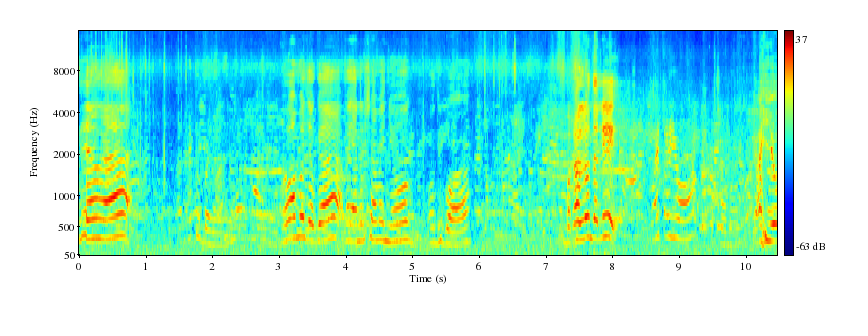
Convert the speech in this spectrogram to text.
Kaya nga. Ito ba yan? Oo, mo jaga. May ano siya, may nyog. O, di ba? Bakalon, dali. Ay, tayo. Ayo.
